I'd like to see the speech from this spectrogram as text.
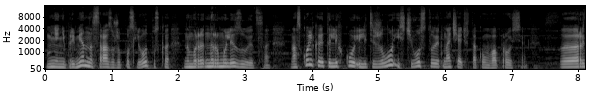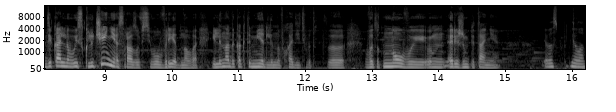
у меня непременно сразу же после отпуска нормализуется. Насколько это легко или тяжело и с чего стоит начать в таком вопросе? Э, радикального исключения сразу всего вредного, или надо как-то медленно входить в этот, э, в этот новый режим питания? Я вас поняла.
